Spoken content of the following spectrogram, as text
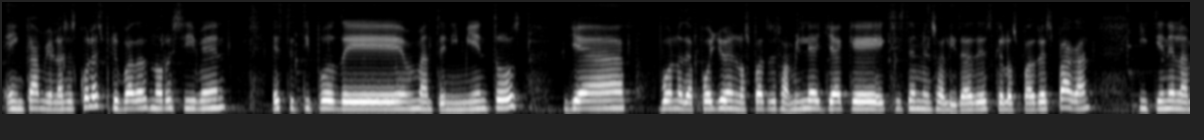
En cambio, las escuelas privadas no reciben este tipo de mantenimientos, ya bueno, de apoyo en los padres de familia, ya que existen mensualidades que los padres pagan y tienen la,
